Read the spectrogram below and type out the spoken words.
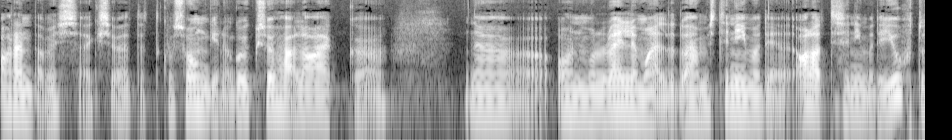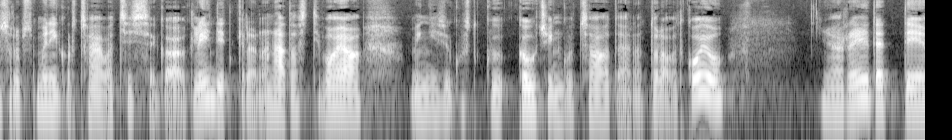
arendamisse, eks ju, et, et kus ongi nagu üks-ühele aeg äh, on mul välja mõeldud, vähemasti niimoodi, alati see niimoodi ei juhtu, sellepärast mõnikord sajavad sisse ka kliendid, kellel on hädasti vaja mingisugust coaching ut saada ja nad tulevad koju ja reedeti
